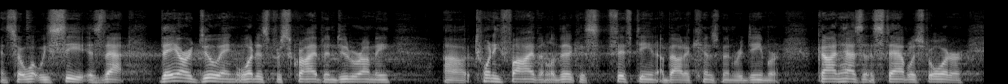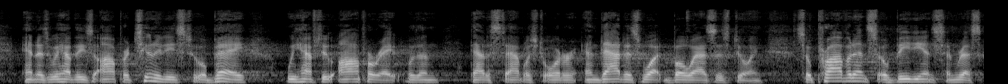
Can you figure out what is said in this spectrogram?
And so what we see is that they are doing what is prescribed in Deuteronomy uh, 25 and Leviticus 15 about a kinsman redeemer. God has an established order, and as we have these opportunities to obey, we have to operate within that established order, and that is what Boaz is doing. So providence, obedience, and risk.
